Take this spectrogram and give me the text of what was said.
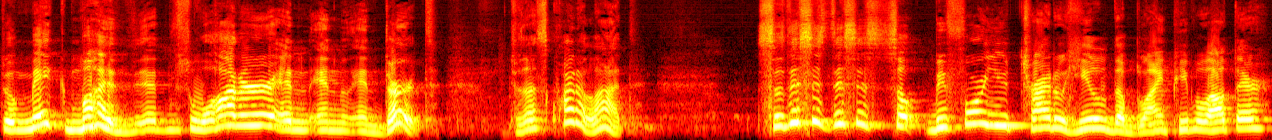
To make mud, it's water and, and, and dirt, so that's quite a lot. So this is this is so before you try to heal the blind people out there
